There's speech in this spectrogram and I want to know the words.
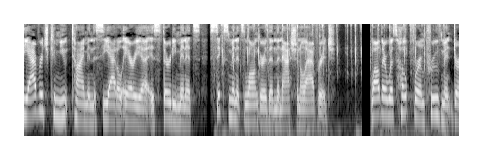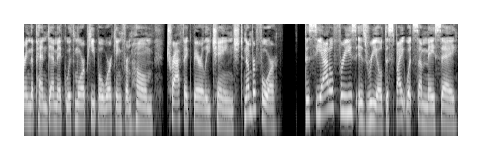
The average commute time in the Seattle area is 30 minutes, six minutes longer than the national average. While there was hope for improvement during the pandemic with more people working from home, traffic barely changed. Number four, the Seattle freeze is real despite what some may say.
